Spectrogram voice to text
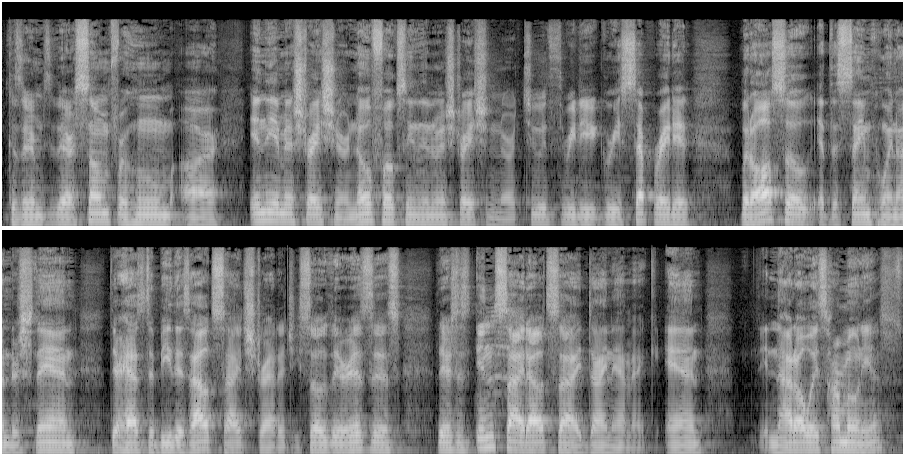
Because there, there are some for whom are in the administration or no folks in the administration or two or three degrees separated, but also at the same point understand there has to be this outside strategy. So there is this, there's this inside outside dynamic and not always harmonious,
